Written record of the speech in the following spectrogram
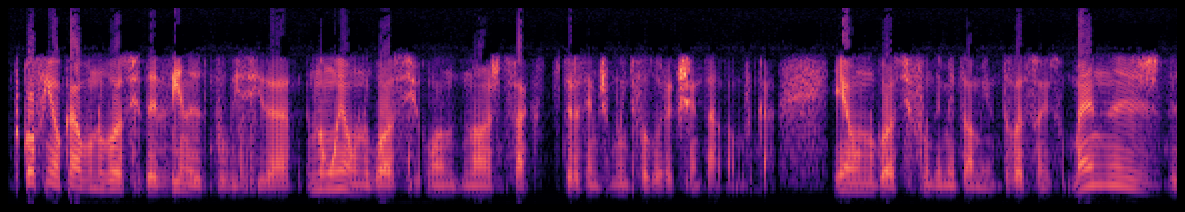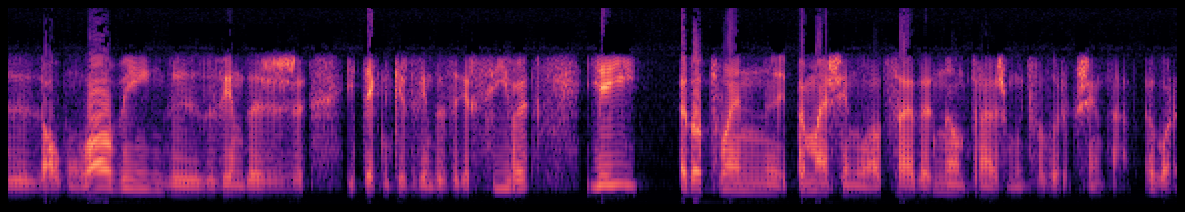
Porque, ao fim e ao cabo, o negócio da venda de publicidade não é um negócio onde nós, de facto, trazemos muito valor acrescentado ao mercado. É um negócio fundamentalmente de relações humanas, de, de algum lobbying, de, de vendas e técnicas de vendas agressiva, e aí a Dot One, para mais sendo um outsider, não traz muito valor acrescentado. Agora,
